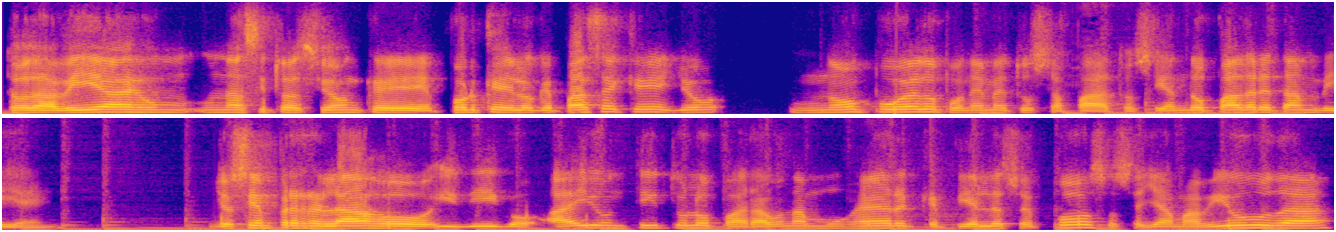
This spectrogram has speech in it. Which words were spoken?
Todavía es una situación que, porque lo que pasa es que yo no puedo ponerme tus zapatos, siendo padre también. Yo siempre relajo y digo, hay un título para una mujer que pierde a su esposo, se llama viuda,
